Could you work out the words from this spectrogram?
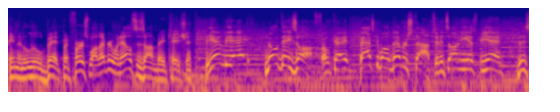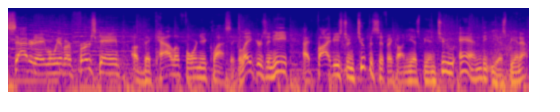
in a little bit. But first, while everyone else is on vacation, the NBA, no days off, okay? Basketball never stops, and it's on ESPN this Saturday when we have our first game of the California Classic. Lakers and Heat at 5 Eastern, 2 Pacific on ESPN2 and the ESPN app.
